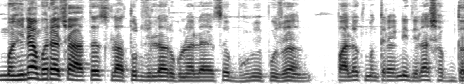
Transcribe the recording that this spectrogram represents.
महिन्याभराच्या आतच लातूर जिल्हा रुग्णालयाचं भूमिपूजन पालकमंत्र्यांनी दिला शब्द.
